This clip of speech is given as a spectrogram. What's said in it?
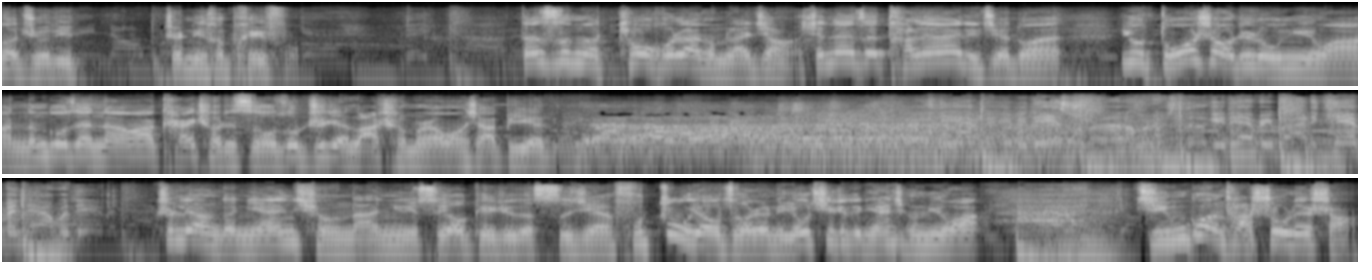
我觉得真的很佩服。但是我跳回来，我们来讲，现在在谈恋爱的阶段，有多少这种女娃能够在男娃开车的时候就直接拉车门往下憋的？这两个年轻男女是要给这个事件负主要责任的，尤其这个年轻女娃，尽管她受了伤，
